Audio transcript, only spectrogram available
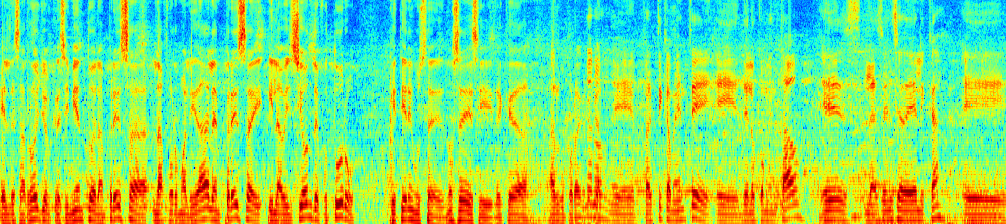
el desarrollo, el crecimiento de la empresa, la formalidad de la empresa y, la visión de futuro que tienen ustedes. No sé si le queda algo por agregar. No, no, eh, prácticamente eh, de lo comentado es la esencia de LK. Eh,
